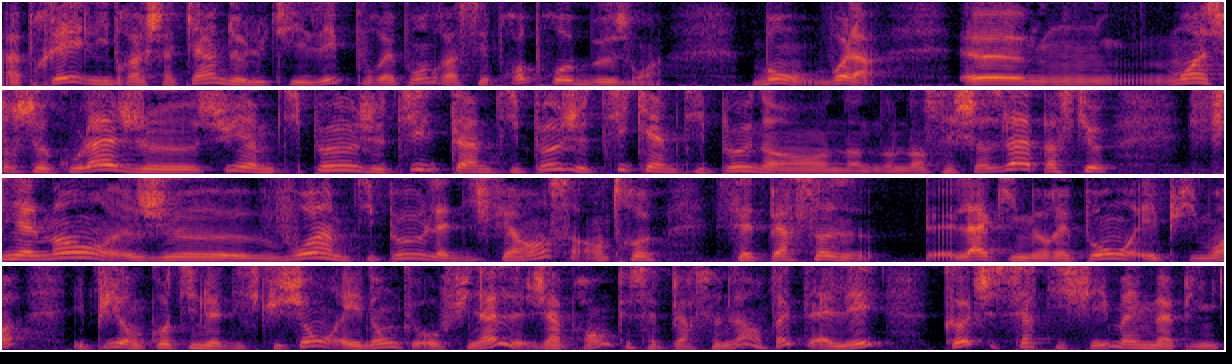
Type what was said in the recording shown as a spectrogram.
Après, libre à chacun de l'utiliser pour répondre à ses propres besoins. Bon, voilà. Euh, moi sur ce coup-là, je suis un petit peu, je tilte un petit peu, je tique un petit peu dans, ces choses-là parce que finalement, je vois un petit peu la différence entre cette personne là qui me répond et puis moi et puis on continue la discussion et donc au final j'apprends que cette personne là en fait elle est coach certifié mind mapping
